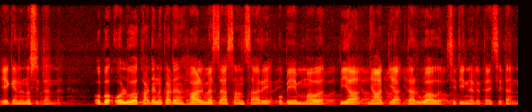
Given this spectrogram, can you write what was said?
ඒ ගැන නොසිතන්න. ඔබ ඔළුව කඩන කඩන හාල් මැස්සා සංසාරේ ඔබේ මව, පියා, ඥාතියා, දරුවාව සිටින්නට තැයි සිතන්න.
